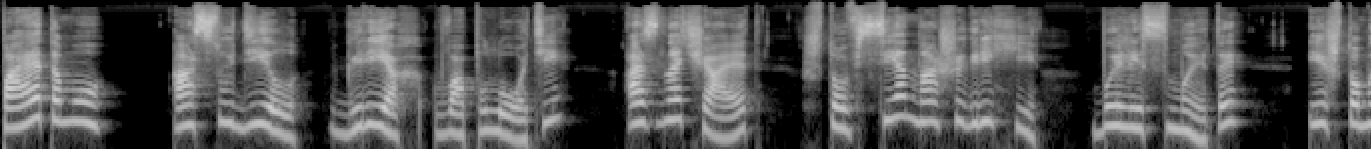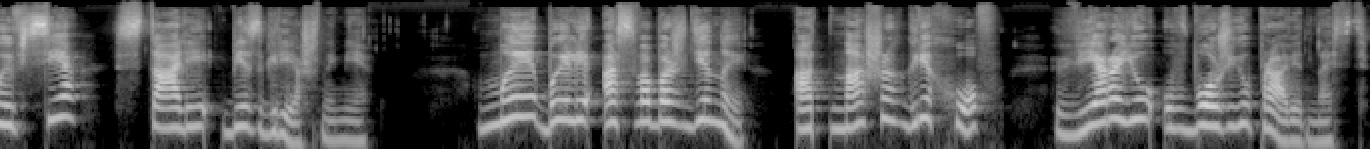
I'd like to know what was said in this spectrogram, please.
Поэтому осудил грех во плоти означает, что все наши грехи были смыты и что мы все стали безгрешными. Мы были освобождены от наших грехов верою в Божью праведность.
